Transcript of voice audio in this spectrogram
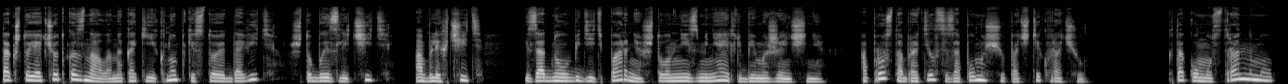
Так что я четко знала, на какие кнопки стоит давить, чтобы излечить, облегчить и заодно убедить парня, что он не изменяет любимой женщине, а просто обратился за помощью почти к врачу. К такому странному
